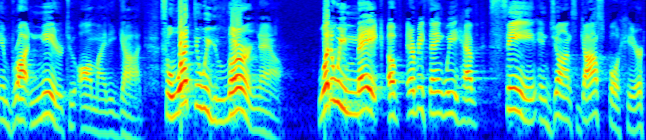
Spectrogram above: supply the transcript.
and brought near to Almighty God. So, what do we learn now? What do we make of everything we have seen in John's gospel here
